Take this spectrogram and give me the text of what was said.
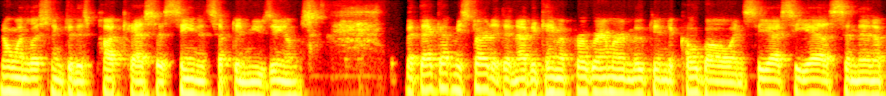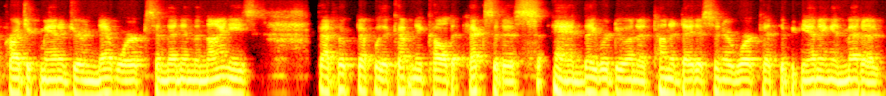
no one listening to this podcast has seen except in museums but that got me started and i became a programmer and moved into cobol and cics and then a project manager in networks and then in the 90s got hooked up with a company called exodus and they were doing a ton of data center work at the beginning and met a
